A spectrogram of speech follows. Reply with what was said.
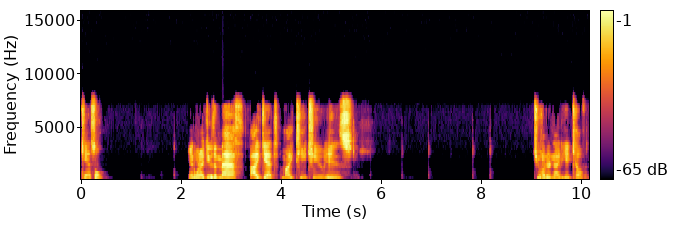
cancel. And when I do the math, I get my T2 is 298 Kelvin.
